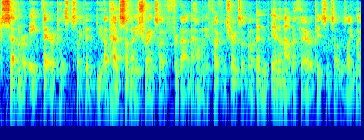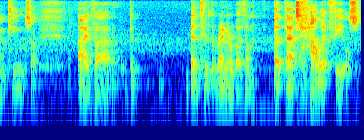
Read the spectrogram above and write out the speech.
seven or eight therapists. Like, uh, I've had so many shrinks, I've forgotten how many fucking shrinks I've, I've been in and out of therapy since I was like 19. So I've uh, been, been through the ringer with them. But that's how it feels.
